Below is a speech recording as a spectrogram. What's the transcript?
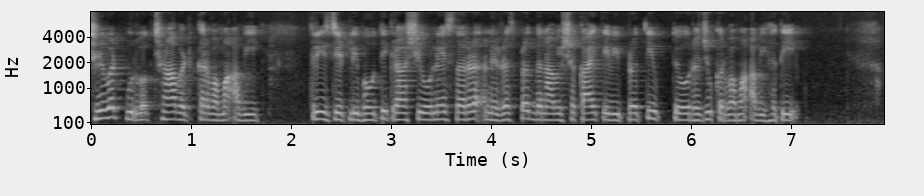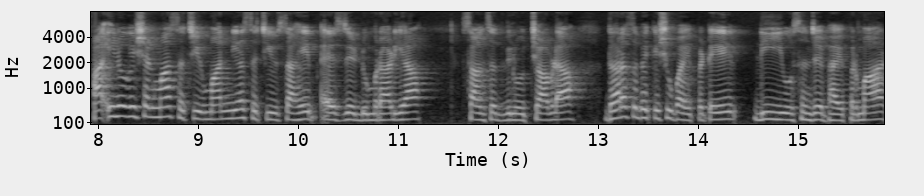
ઝીણવટપૂર્વક છણાવટ કરવામાં આવી. ત્રીસ જેટલી ભૌતિક રાશિઓને સરળ અને રસપ્રદ બનાવી શકાય તેવી પ્રતિયુક્તિઓ રજૂ કરવામાં આવી હતી. આ ઇનોવેશનમાં સચિવ માન્ય સચિવ સાહેબ એસ જે ડુમરાડિયા, સાંસદ વિનોદ ચાવડા ધારાસભ્ય Keshubhai Patel, DEO Sanjaybhai Parmar,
